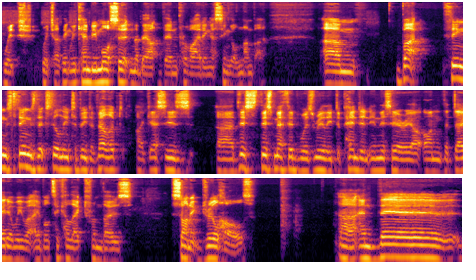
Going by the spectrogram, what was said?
which which I think we can be more certain about than providing a single number. Um, but things things that still need to be developed, I guess, is uh, this this method was really dependent in this area on the data we were able to collect from those sonic drill holes. Uh, and their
